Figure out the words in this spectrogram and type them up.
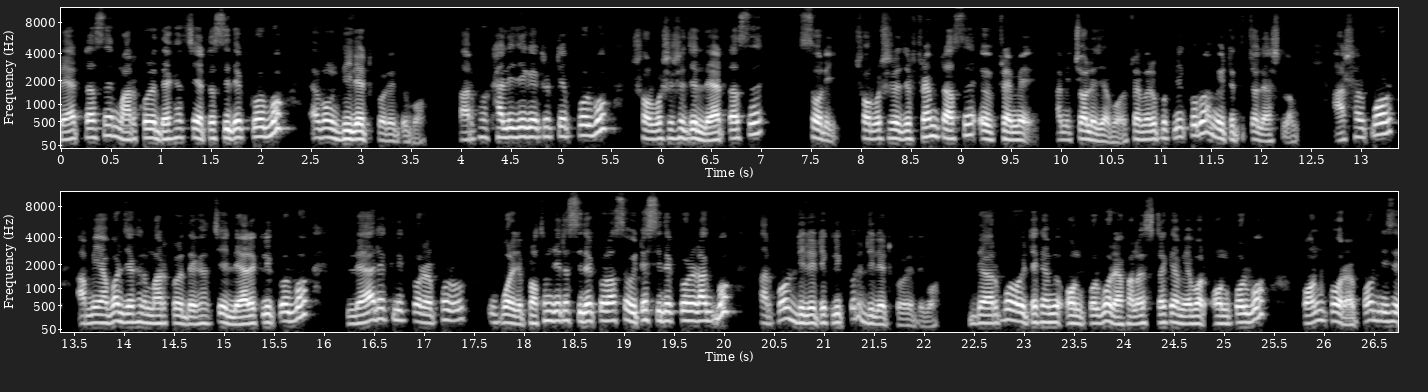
লেয়ারটা আছে মার্ক করে দেখাচ্ছে, এটা সিলেক্ট করব এবং ডিলিট করে দেব। তারপর খালি জায়গায় একটা ট্যাপ করব। সর্বশেষে যে লেয়ারটা আছে সরি সর্বশেষে যে ফ্রেমটা আছে, ওই ফ্রেমে আমি চলে যাব। ফ্রেমের উপর ক্লিক করব, আমি এটাতে চলে আসলাম। আসার পর আমি আবার যেখানে মার্ক করে দেখাচ্ছে লেয়ারে ক্লিক করব। লেয়ারে ক্লিক করার পর উপরে যে প্রথম যেটা সিলেক্ট করা আছে ওইটা সিলেক্ট করে রাখব। তারপর ডিলিটে ক্লিক করে ডিলিট করে দেব। দেওয়ার পর ওইটাকে আমি অন করব রেফারেন্সটাকে আমি আবার অন করব। অন করার পর নিচে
